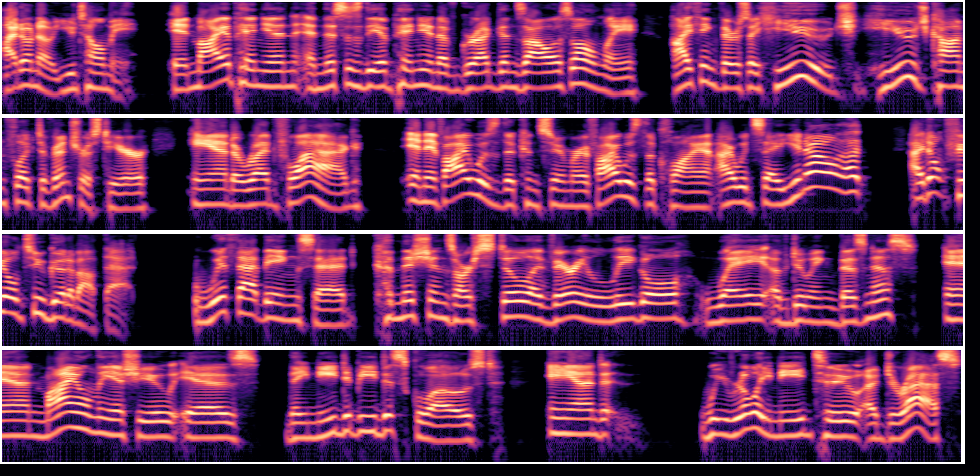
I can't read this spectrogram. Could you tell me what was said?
I don't know. You tell me. In my opinion, and this is the opinion of Greg Gonzalez only, I think there's a huge, huge conflict of interest here and a red flag and if I was the consumer, if I was the client, I would say, you know, that I don't feel too good about that. With that being said, commissions are still a very legal way of doing business. And my only issue is they need to be disclosed. And we really need to address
